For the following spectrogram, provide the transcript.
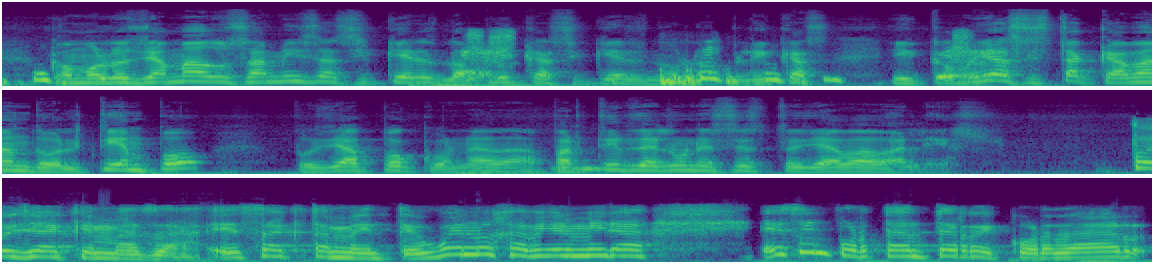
como los llamados a misa, si quieres lo aplicas, si quieres no lo aplicas, y como ya se está acabando el tiempo, pues ya poco, nada, a partir del lunes esto ya va a valer. Pues ya que más da, exactamente. Bueno, Javier, mira, es importante recordar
